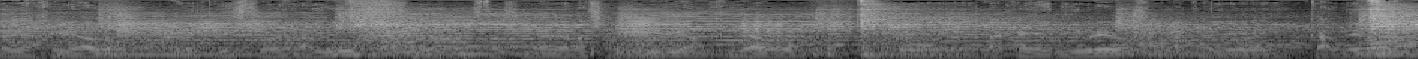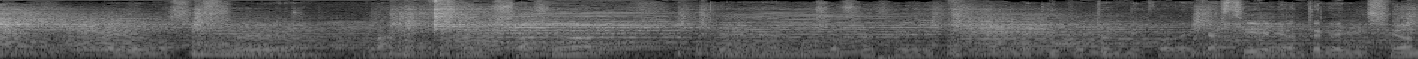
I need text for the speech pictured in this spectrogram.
Había girado el Cristo de la Luz, Nuestra Señora de la Sabiduría, han girado la calle Libreos, en la calle Calderón. Ahí vemos ese plano sensacional que nos ofrece el equipo técnico de Castilla y León Televisión.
